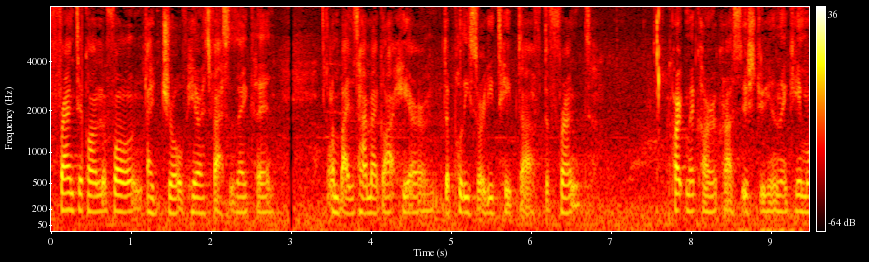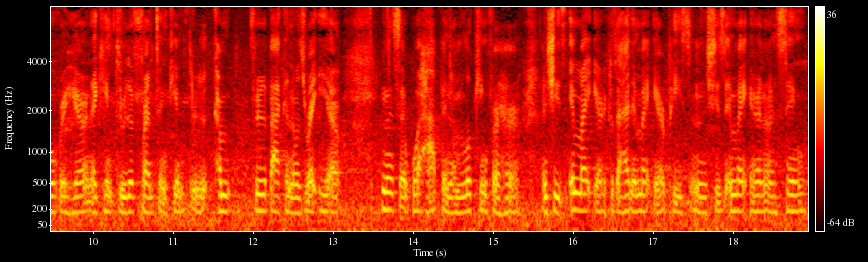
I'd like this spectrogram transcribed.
frantic on the phone. I drove here as fast as I could. And by the time I got here, the police already taped off the front. Parked my car across the street, and I came over here, and I came through the front and came through the, come through the back, and it was right here. And I said, "What happened?" I'm looking for her, and she's in my ear because I had in my earpiece, and she's in my ear, and I was saying,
